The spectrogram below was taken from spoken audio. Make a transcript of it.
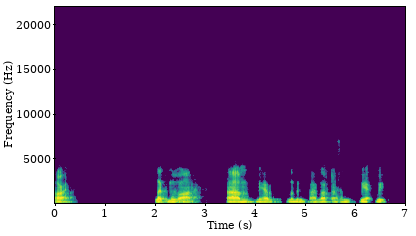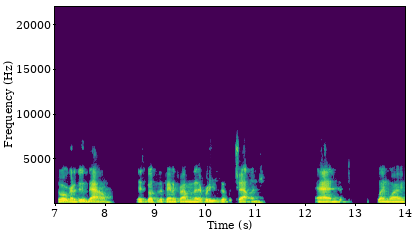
All right. Let's move on. Um, we have limited time left. we, we, so what we're gonna do now is go to the famous Rambam that everybody uses as a challenge and explain why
